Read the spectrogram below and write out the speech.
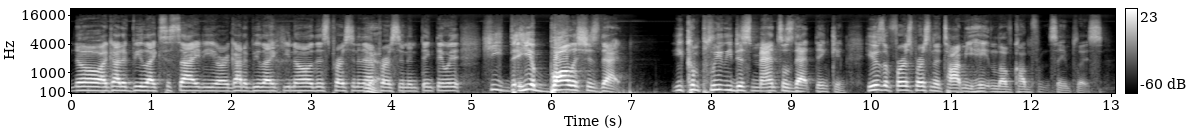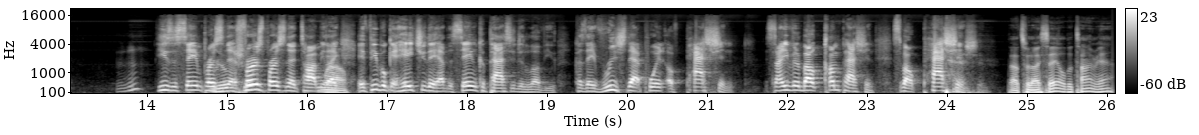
no, I gotta be like society, or I gotta be like you know this person and that Yeah. person, and think they would. He he abolishes that. He completely dismantles that thinking. He was the first person that taught me hate and love come from the same place. Mm-hmm. He's the same person Real that true. first person that taught me Wow. like if people can hate you, they have the same capacity to love you because they've reached that point of passion. It's not even about compassion; it's about passion. That's what I say all the time. Yeah.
